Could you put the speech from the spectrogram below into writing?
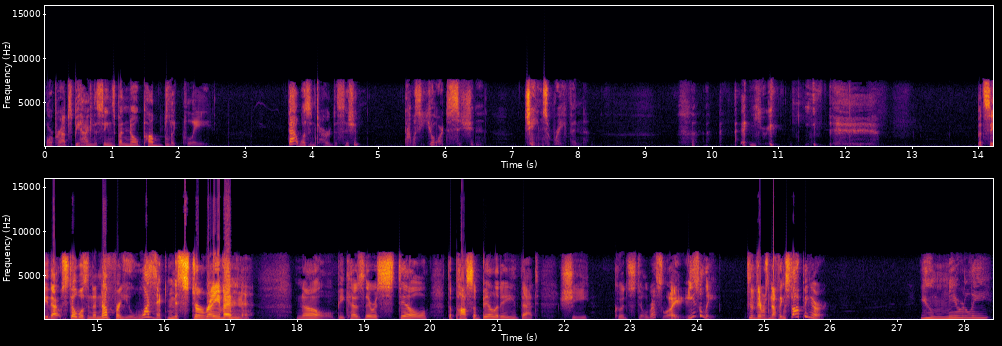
or perhaps behind the scenes, but no, publicly. That wasn't her decision. That was your decision, James Raven. but see, that still wasn't enough for you, was it, Mr. Raven? No, because there was still the possibility that she could still wrestle uh, easily. There was nothing stopping her. You merely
